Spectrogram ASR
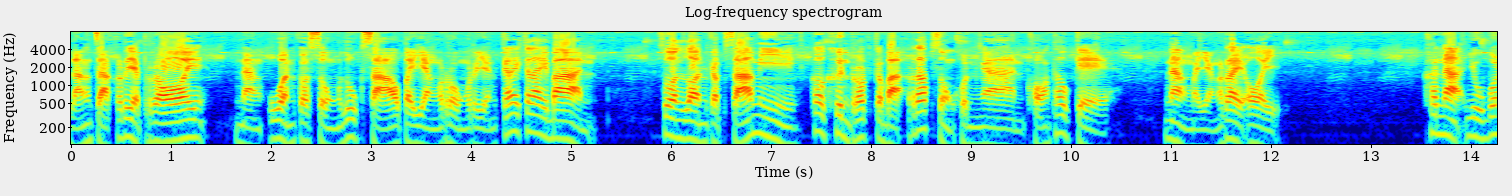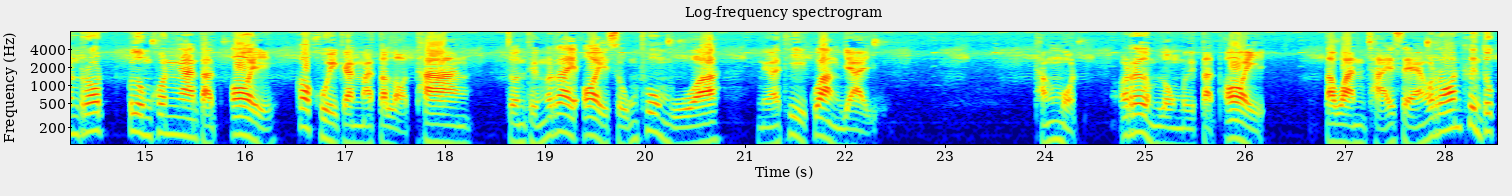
หลังจากเรียบร้อย นางอ้วนก็ส่งลูกสาวไปยังโรงเรียนใกล้ๆบ้าน ส่วนหล่อนกับสามีก็ขึ้นรถกระบะรับส่งคนงานของเท่าแก่ นั่งมาอยังไร่อ้อย ขณะอยู่บนรถกลุ่มคนงานตัดอ้อย ก็คุยกันมาตลอดทาง จนถึงไร่อ้อยสูงท่วมหัว เนื้อที่กว้างใหญ่ ทั้งหมดเริ่มลงมือตัดอ้อย ตะวันฉายแสงร้อนขึ้นทุก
